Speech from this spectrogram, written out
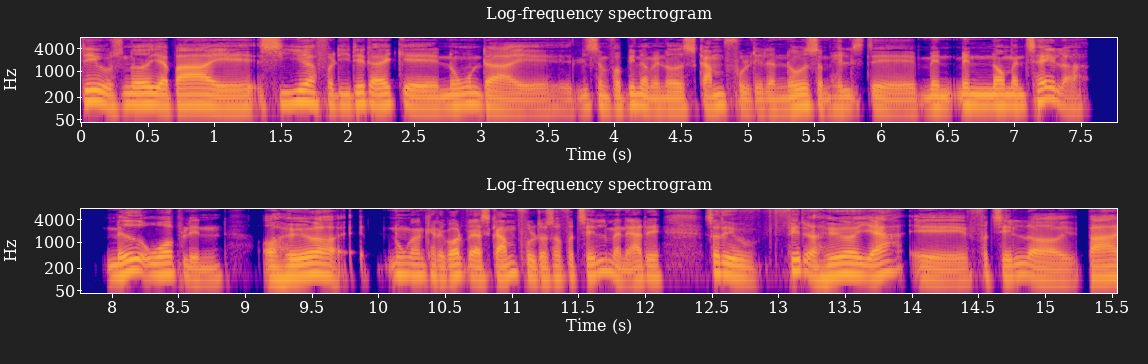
det er jo sådan noget, jeg bare øh, siger, fordi det er der ikke øh, nogen, der øh, ligesom forbinder med noget skamfuldt eller noget som helst. Øh, men, men når man taler med ordblinde at nogle gange kan det godt være skamfuldt at så fortælle, man er det, så er det jo fedt at høre jer øh, fortælle og bare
